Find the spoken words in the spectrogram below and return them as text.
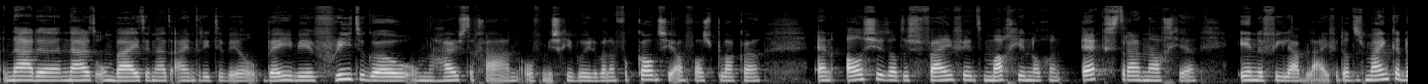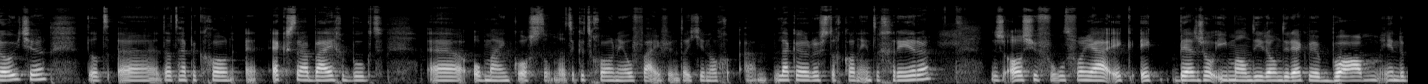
na, de, na het ontbijt en na het eindritueel ben je weer free to go om naar huis te gaan. Of misschien wil je er wel een vakantie aan vastplakken. En als je dat dus fijn vindt, mag je nog een extra nachtje in de villa blijven. Dat is mijn cadeautje. Dat, uh, dat heb ik gewoon extra bijgeboekt uh, op mijn kosten. Omdat ik het gewoon heel fijn vind dat je nog um, lekker rustig kan integreren. Dus als je voelt van ja, ik, ik ben zo iemand die dan direct weer bam in de,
